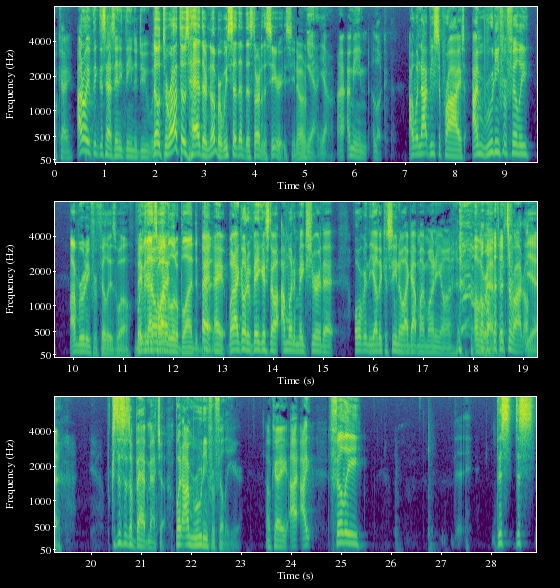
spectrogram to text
Okay, I don't even think this has anything to do with. no, Toronto's had their number. We said that at the start of the series. You know, yeah, yeah. I, I mean, look, I would not be surprised. I'm rooting for Philly. I'm rooting for Philly as well. Maybe that's why what? I'm a little blinded by Hey, it. hey, when I go to Vegas, though, I'm going to make sure that over in the other casino, I got my money on On the Raptors. Toronto. Yeah, because this is a bad matchup. But I'm rooting for Philly here. Okay, I, I Philly. This this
